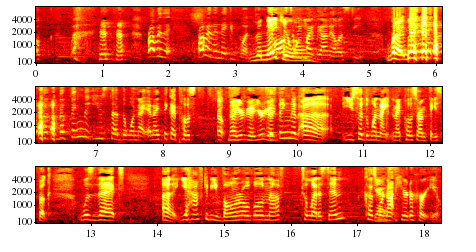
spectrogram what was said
probably the probably the naked one. The naked also, one. he might be on LSD. Right, but the, the thing that you said the one night, and I think I post. Oh, no, you're good. You're good. the thing that uh, you said the one night, and I posted on Facebook, was that uh, you have to be vulnerable enough to let us in because we're not here to hurt you.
